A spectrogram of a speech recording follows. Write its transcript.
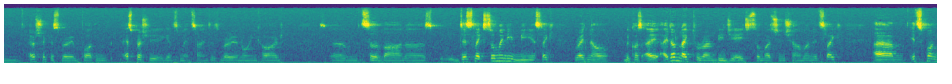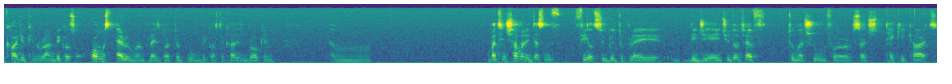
Mm, Earthshock is very important, especially against mad scientist. Very annoying card. Um, Sylvanas. There's like so many minions. Like right now, because I I don't like to run BGH so much in shaman. It's like um, it's one card you can run because almost everyone plays Dr. Boom because the card is broken. Um, but in Shaman it doesn't feel so good to play BGH. You don't have too much room for such techie cards.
